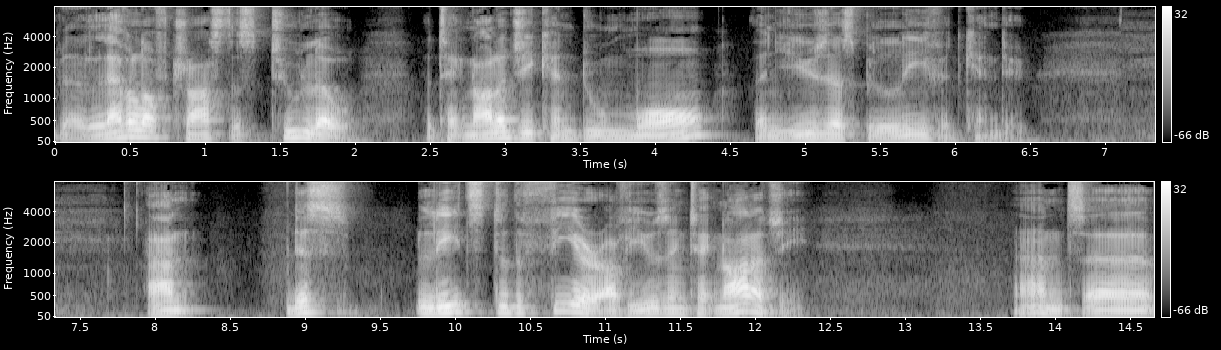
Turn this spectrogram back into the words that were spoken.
the level of trust is too low. The technology can do more than users believe it can do. And this leads to the fear of using technology. And uh,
